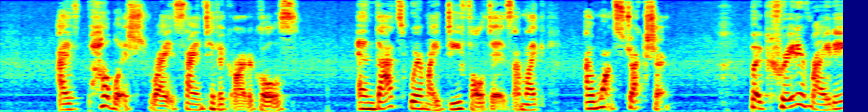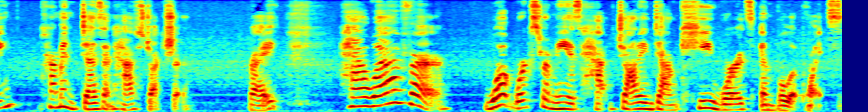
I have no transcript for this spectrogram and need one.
I've published, right, scientific articles. And that's where my default is. I'm like, I want structure. But creative writing, Carmen doesn't have structure, right? However, what works for me is ha- jotting down keywords and bullet points.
